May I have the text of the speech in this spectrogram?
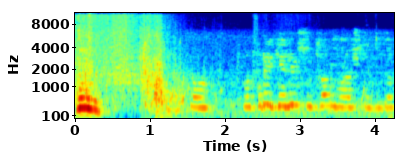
Tamam. Geliyorsun tamam mı işte burada.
